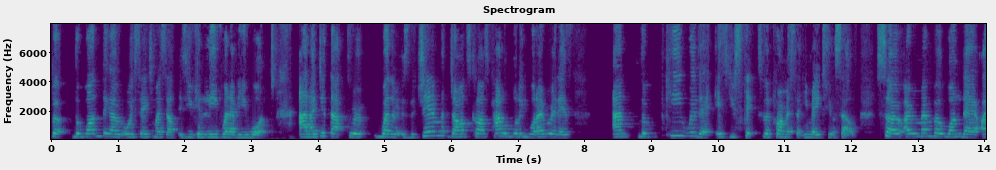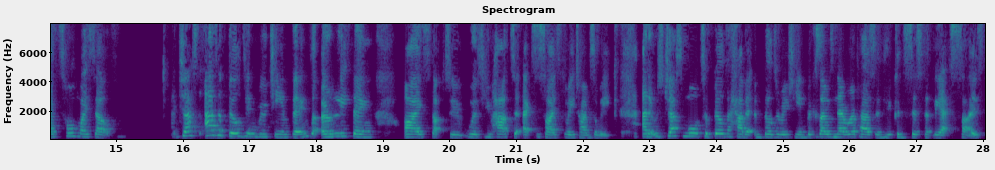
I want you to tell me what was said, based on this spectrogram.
but the one thing I would always say to myself is you can leave whenever you want. And I did that through whether it was the gym, dance class, paddleboarding, whatever it is. And the key with it is you stick to the promise that you made to yourself. So I remember one day I told myself just as a building routine thing, the only thing I stuck to was you had to exercise three times a week. And it was just more to build a habit and build a routine because I was never a person who consistently exercised.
